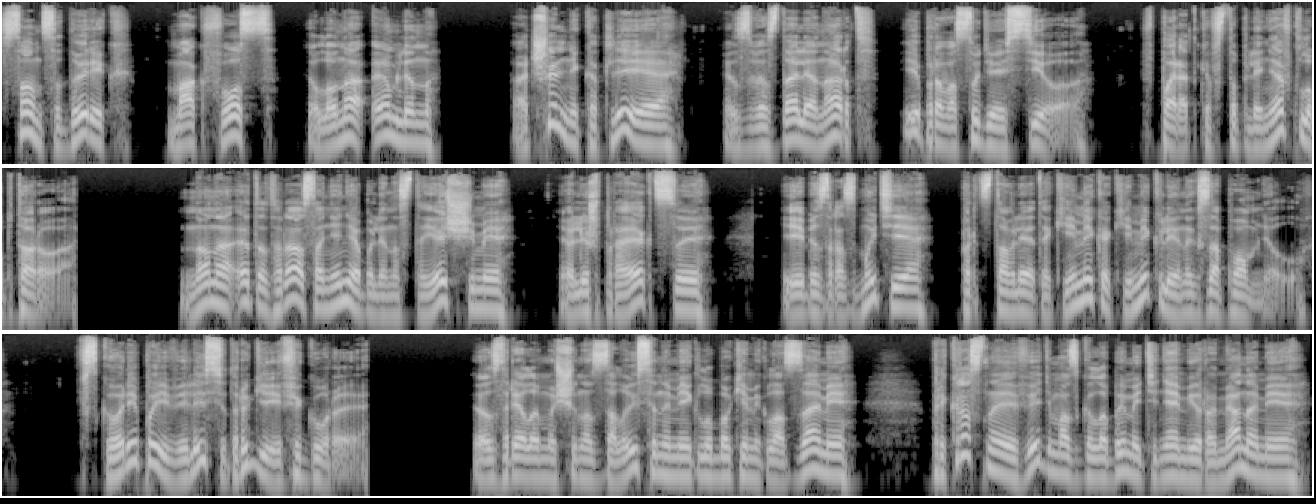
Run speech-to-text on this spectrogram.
солнце Дерек, Мак Фосс, Луна Эмлин, Отшельник Атлея, Звезда Леонард и Правосудие Сио в порядке вступления в клуб Таро. Но на этот раз они не были настоящими, лишь проекции, и без размытия, представляя такими, какими Клин их запомнил. Вскоре появились и другие фигуры. Зрелый мужчина с залысинами и глубокими глазами, прекрасная ведьма с голубыми тенями и румянами,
